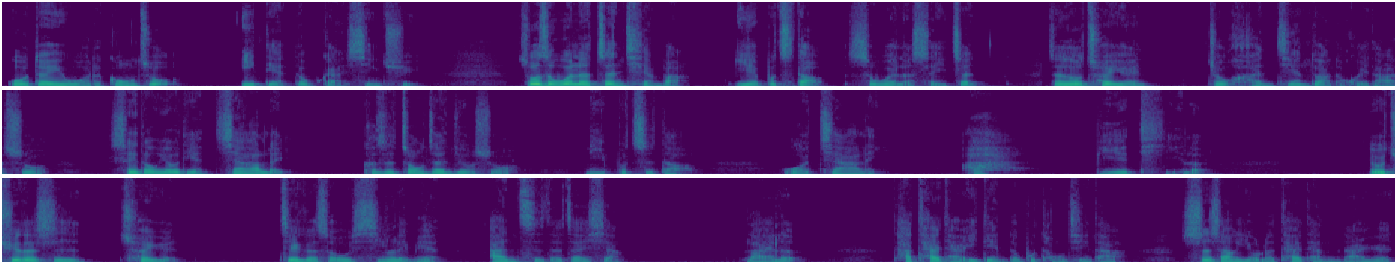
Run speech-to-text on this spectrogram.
我对于我的工作一点都不感兴趣。说是为了挣钱吧，也不知道是为了谁挣。这时候翠园就很简短的回答说：“谁都有点家累。”可是宗楨就说：“你不知道，我家里啊，别提了。”有趣的是，翠远这个时候心里面暗自的在想：来了，他太太一点都不同情他。世上有了太太的男人，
